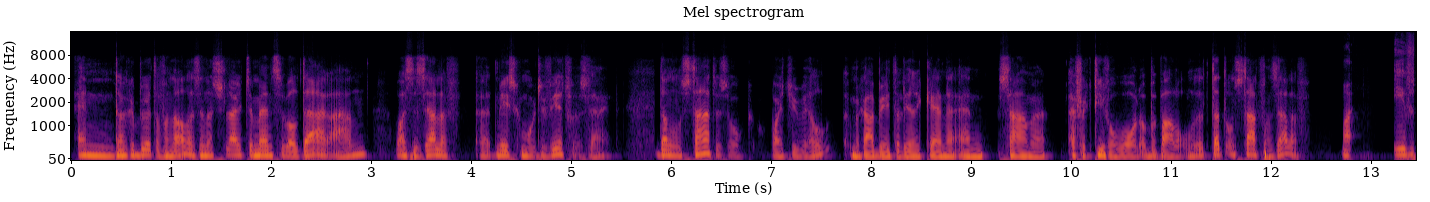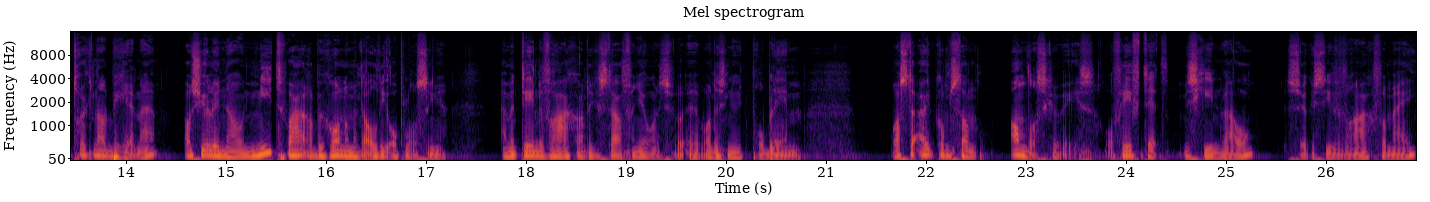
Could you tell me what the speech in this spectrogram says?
En dan gebeurt er van alles. En dan sluiten mensen wel daaraan waar ze zelf eh, het meest gemotiveerd voor zijn. Dan ontstaat dus ook wat je wil. Elkaar beter leren kennen en samen effectiever worden op bepaalde onderwerpen. Dat ontstaat vanzelf. Maar even terug naar het begin. Hè? Als jullie nou niet waren begonnen met al die oplossingen. En meteen de vraag hadden gesteld van jongens, eh, wat is nu het probleem? Was de uitkomst dan anders geweest? Of heeft dit misschien wel, suggestieve vraag voor mij,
